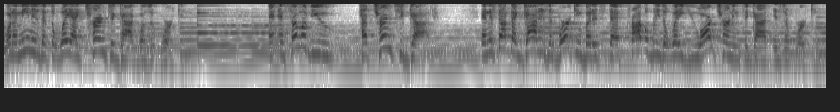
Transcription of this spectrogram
What I mean is that the way I turned to God wasn't working. And, some of you have turned to God. And it's not that God isn't working, but it's that probably the way you are turning to God isn't working.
